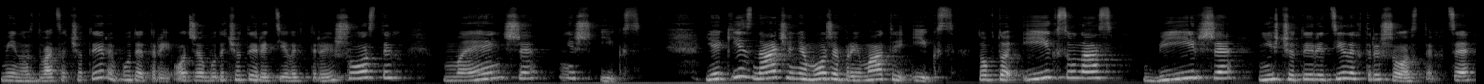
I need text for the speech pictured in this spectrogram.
мінус 24 буде 3. Отже, буде 4,3 шостих менше, ніж х. Які значення може приймати х? Тобто х у нас більше, ніж 4,3. Це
